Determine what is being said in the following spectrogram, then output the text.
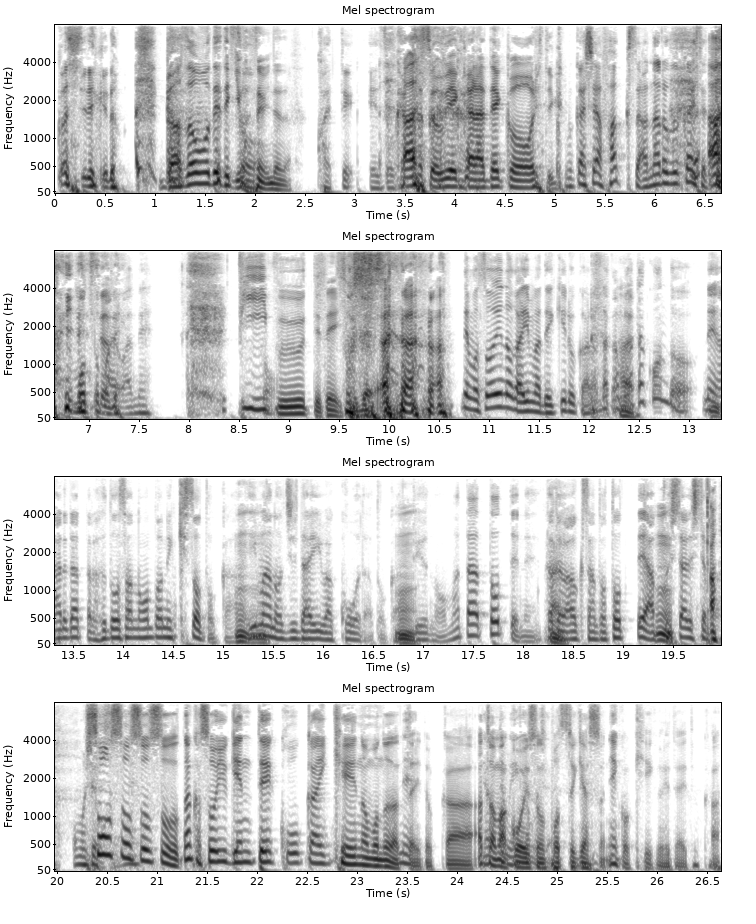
こしてるけど、画像も出てきますそうね、みたいな。こうやって映像が。あそう上からでこう降りてくる。昔はファックスアナログ解説あいい、もっとですよね前はね。ピープーって出てきて。でもそういうのが今できるから、だからまた今度ね、うんあれだったら不動産の本当に基礎とか、今の時代はこうだとかっていうのをまた撮ってね、例えば青木さんと撮ってアップしたりしてもあ面白い。そうそうそうそう。なんかそういう限定公開系のものだったりとか、あとはまあこういうそのポッドキャストにね、こう来てくれたりとか。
